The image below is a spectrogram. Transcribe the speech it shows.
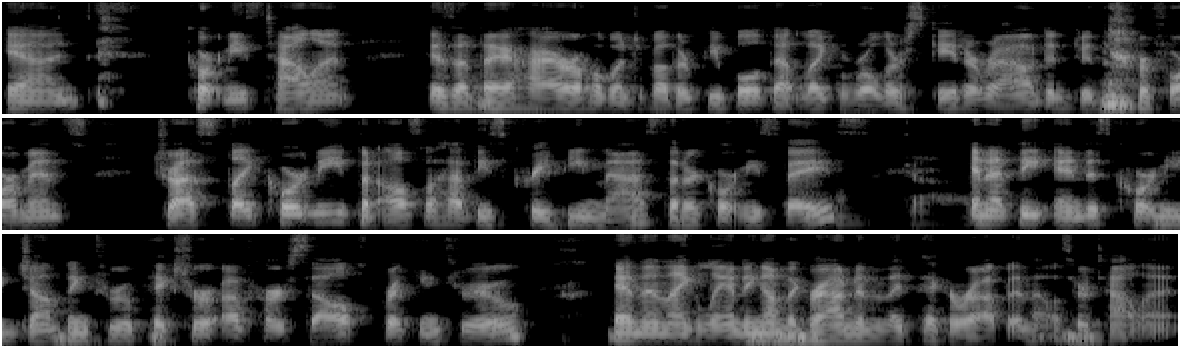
and Courtney's talent is that they hire a whole bunch of other people that like roller skate around and do this performance dressed like Courtney, but also have these creepy masks that are Courtney's face. Oh and at the end is Courtney jumping through a picture of herself breaking through, and then like landing on the ground, and then they pick her up, and that was her talent.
